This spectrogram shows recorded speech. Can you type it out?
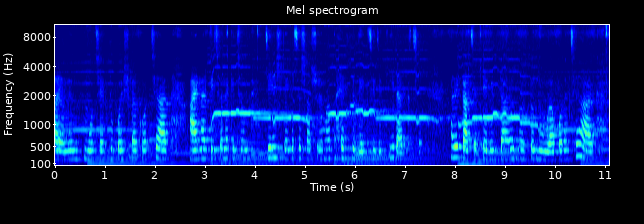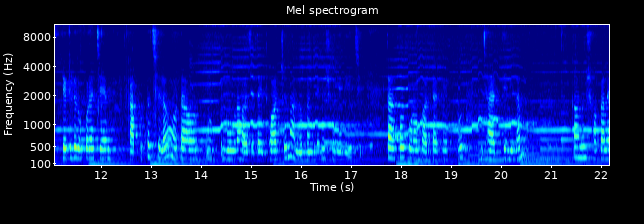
তাই আমি মুছে একটু পরিষ্কার করছি আর আয়নার পিছনে কিছু জিনিস রেখেছে শাশুড়ি মা, তাই একটু দেখছি যে কী রাখছে। আর এই কাঁচের টেবিলটা একটু নোংরা পড়েছে আর টেবিলের উপরে যে কাপড়টা ছিল, ওটাও নোংরা হয়েছে, তাই ধোয়ার জন্য আমি ওখান থেকে সরিয়ে দিয়েছি। তারপর পুরো ঘরটাকে একটু ঝাড় দিয়ে নিলাম। কারণ সকালে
